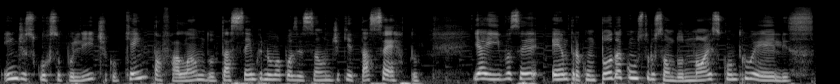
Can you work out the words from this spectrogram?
em discurso político, quem tá falando tá sempre numa posição de que tá certo. E aí você entra com toda a construção do nós contra eles.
